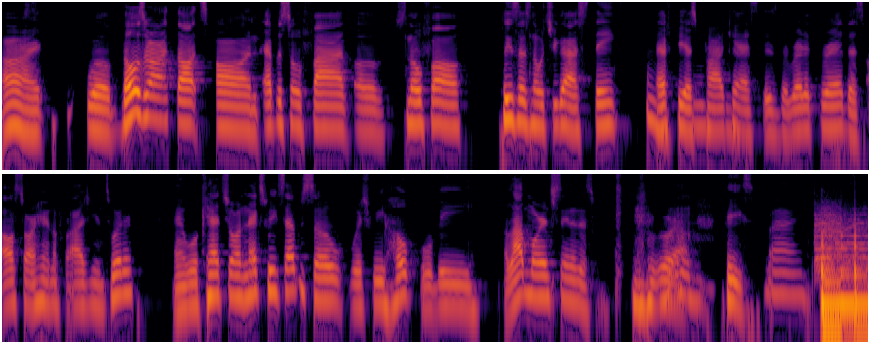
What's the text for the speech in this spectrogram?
All right. Well, those are our thoughts on episode five of Snowfall. Please let us know what you guys think. FPS Podcast is the Reddit thread. That's also our handle for IG and Twitter. And we'll catch you on next week's episode, which we hope will be a lot more interesting than this one. We're out. Peace. Bye.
